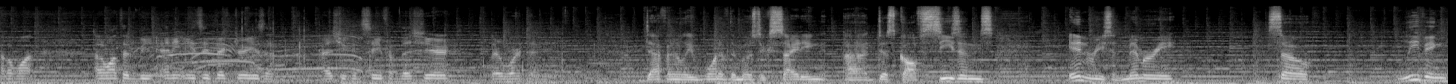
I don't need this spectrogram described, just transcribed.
I don't want I don't want there to be any easy victories, and as you can see from this year, there weren't any. Definitely one of the most exciting uh, disc golf seasons in recent memory. So, leaving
